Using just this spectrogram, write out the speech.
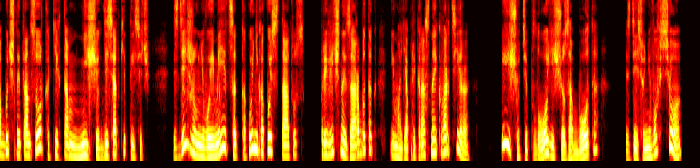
обычный танцор, каких там нищих десятки тысяч. Здесь же у него имеется какой-никакой статус, приличный заработок и моя прекрасная квартира — и еще тепло, еще забота. Здесь у него все.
